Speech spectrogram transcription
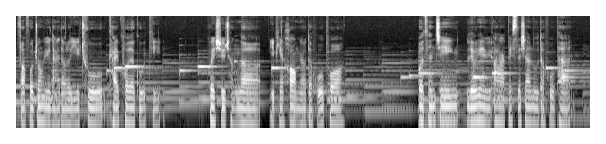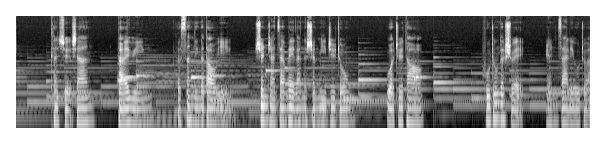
仿佛终于来到了一处开阔的谷地，汇聚成了一片浩渺的湖泊。我曾经留恋于阿尔卑斯山路的湖畔，看雪山、白云和森林的倒影，伸展在蔚蓝的神秘之中。我知道，湖中的水仍在流转，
